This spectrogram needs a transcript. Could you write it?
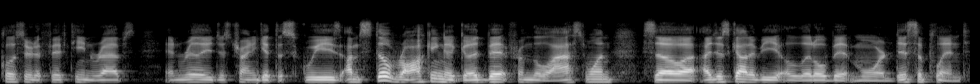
closer to 15 reps and really just trying to get the squeeze. I'm still rocking a good bit from the last one, so uh, I just got to be a little bit more disciplined.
